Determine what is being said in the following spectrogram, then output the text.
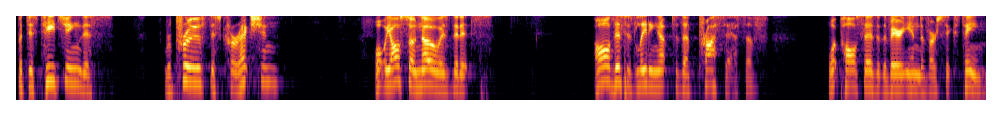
But this teaching, this reproof, this correction, what we also know is that it's all this is leading up to the process of what Paul says at the very end of verse 16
